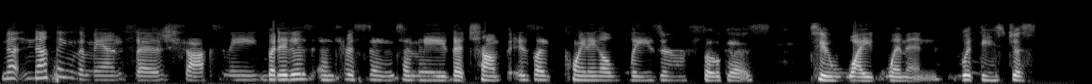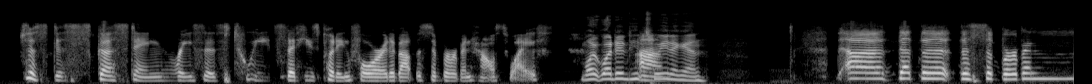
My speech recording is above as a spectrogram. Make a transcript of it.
no, nothing the man says shocks me, but it is interesting to me that Trump is like pointing a laser focus to white women with these just just disgusting racist tweets that he's putting forward about the suburban housewife. What what did he tweet um, again? Uh, that the the suburban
